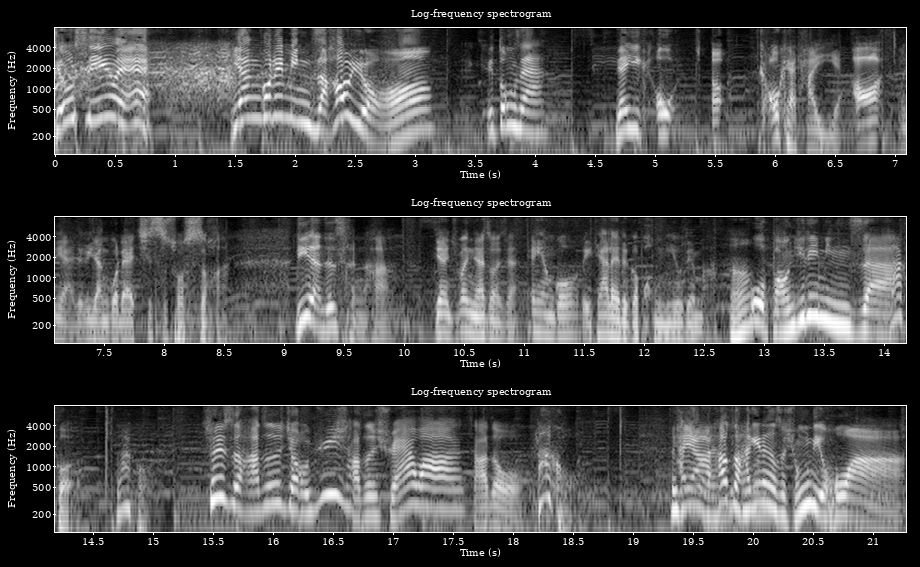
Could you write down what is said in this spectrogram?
就是因为哎杨哥的名字好用，你懂噻？人家一哦哦高看他一眼哦，你看这个杨哥呢，其实说实话，你这样子蹭哈，人家就把人家说是，哎杨哥那天来了个朋友的嘛，嗯我报你的名字啊，哪个？哪个？所以是啥子叫雨啥子轩哇啥子哦？哪个？哎呀，他说他跟那个是兄弟伙啊，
